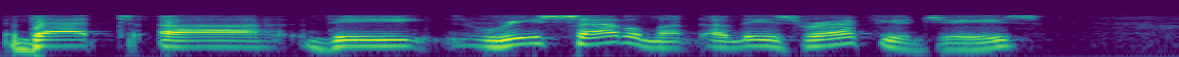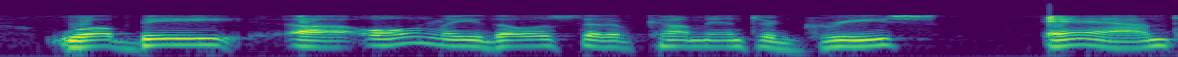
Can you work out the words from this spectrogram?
that uh, the resettlement of these refugees will be uh, only those that have come into Greece and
